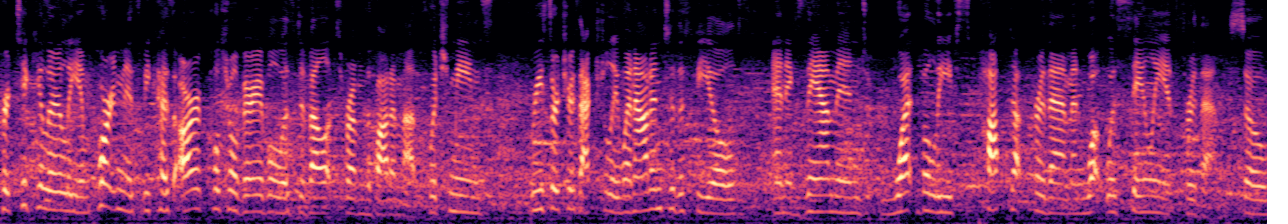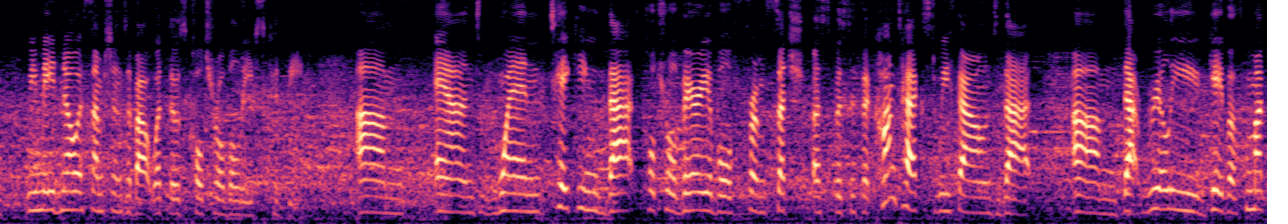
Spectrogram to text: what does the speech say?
particularly important is because our cultural variable was developed from the bottom up, which means researchers actually went out into the field and examined what beliefs popped up for them and what was salient for them. So we made no assumptions about what those cultural beliefs could be. Um, and when taking that cultural variable from such a specific context, we found that um, that really gave a much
